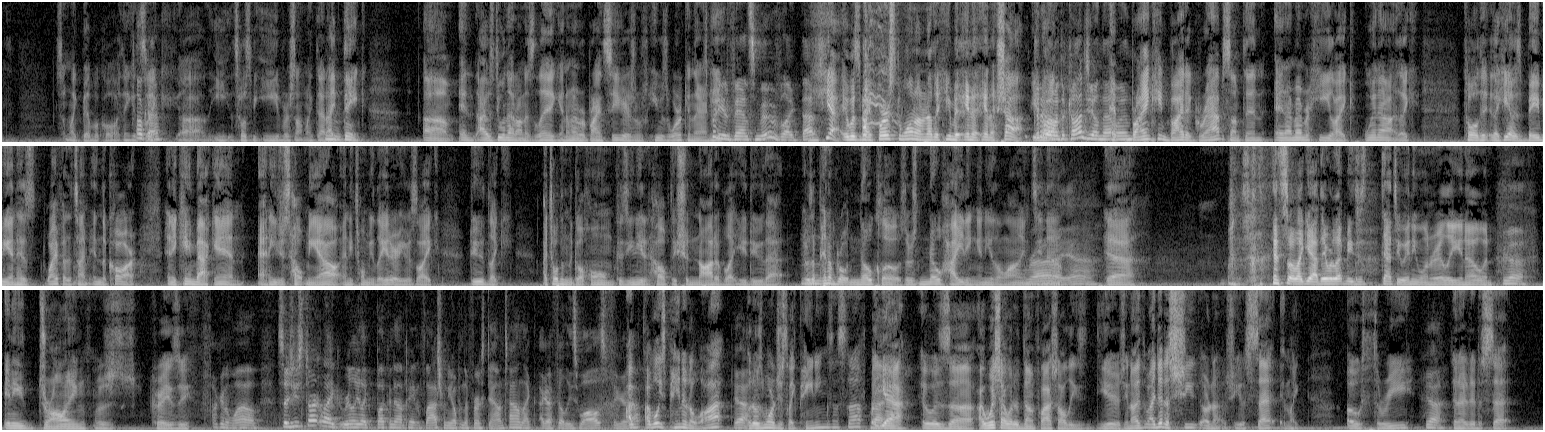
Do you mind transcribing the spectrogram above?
something like biblical. I think it's Okay. like uh, it's supposed to be Eve or something like that. I think. Um, and I was doing that on his leg, and I remember Brian Seegers he was working there, and Pretty he, advanced move like that. yeah, it was my first one on another human in a in a shop. You Could have know, went with the kanji on that and one. Brian came by to grab something, and I remember he like went out like told like he had his baby and his wife at the time in the car, and he came back in and he just helped me out, and he told me later he was like, dude, like I told them to go home because you needed help. They should not have let you do that. It was a mm. pinup girl with no clothes. There was no hiding any of the lines. right? You know. Yeah. Yeah. and so like yeah, they would let me just tattoo anyone really, you know, and Yeah. any drawing was crazy. Fucking wild. So did you start like really like bucking down paint and flash when you opened the first downtown? Like I gotta fill these walls, figure it I've, out. I've always painted a lot, Yeah. but it was more just like paintings and stuff. But Right. yeah, it was. Uh, I wish I would have done flash all these years. You know, I, I did a sheet or not a sheet, a set in like 03. Yeah. Then I did a set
